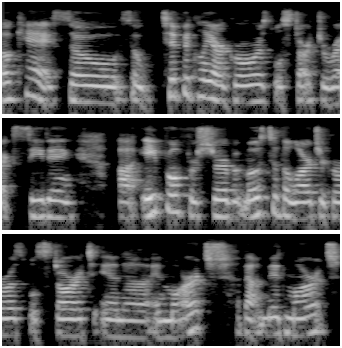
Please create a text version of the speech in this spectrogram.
Okay, so so typically our growers will start direct seeding uh, April for sure, but most of the larger growers will start in uh, in March, about mid March,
